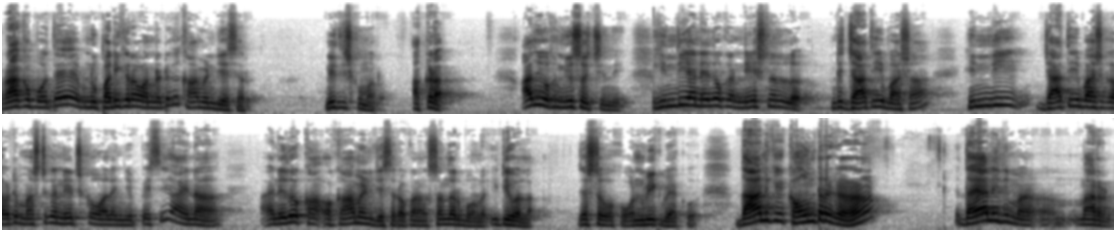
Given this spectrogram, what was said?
రాకపోతే నువ్వు పనికిరావు అన్నట్టుగా కామెంట్ చేశారు నితీష్ కుమార్ అక్కడ. అది ఒక న్యూస్ వచ్చింది. హిందీ అనేది ఒక నేషనల్ అంటే జాతీయ భాష. హిందీ జాతీయ భాష కాబట్టి మస్ట్గా నేర్చుకోవాలని చెప్పేసి ఆయన ఆయన ఏదో కా- ఒక కామెంట్ చేశారు ఒక సందర్భంలో ఇటీవల. జస్ట్ ఒక వన్ వీక్ బ్యాక్ దానికి కౌంటర్గా దయానిధి మా మారన్.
